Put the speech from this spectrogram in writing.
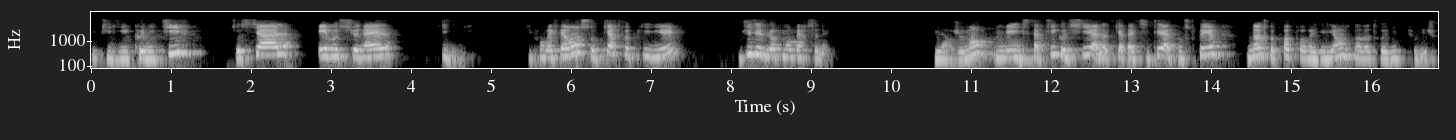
Les piliers cognitifs, social, émotionnel, physique, qui font référence aux quatre piliers du développement personnel. Plus largement, mais ils s'appliquent aussi à notre capacité à construire notre propre résilience dans notre vie de tous les jours.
